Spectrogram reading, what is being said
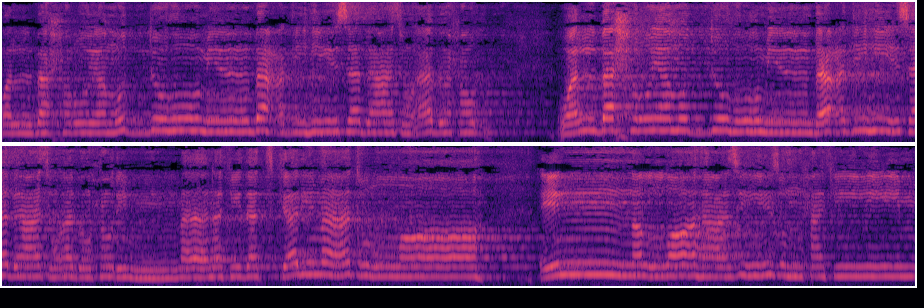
وَالْبَحْرُ يَمُدُّهُ مِن بَعْدِهِ سَبْعَةُ أَبْحُرٍ وَالْبَحْرُ يَمُدُّهُ مِن بَعْدِهِ سَبْعَةُ أَبْحُرٍ مَا نَفِدَتْ كَلِمَاتُ اللَّهِ إِنَّ اللَّهَ عَزِيزٌ حَكِيمٌ.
